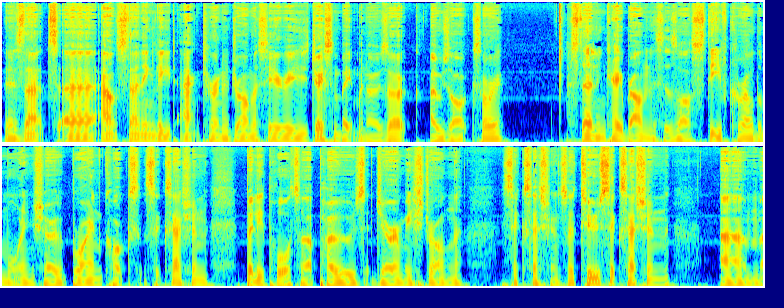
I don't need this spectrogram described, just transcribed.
there's that. Uh, outstanding lead actor in a drama series: Jason Bateman, Ozark. Ozark, sorry. Sterling K. Brown, This Is Us, Steve Carell, The Morning Show, Brian Cox, Succession, Billy Porter, Pose, Jeremy Strong, Succession. So two Succession um,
